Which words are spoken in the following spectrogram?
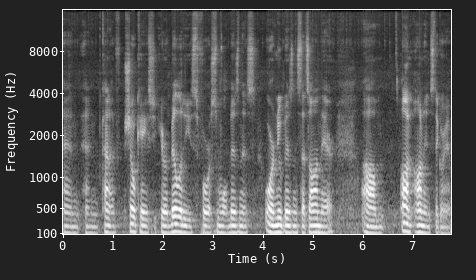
and, and kind of showcase your abilities for a small business or a new business that's on there um, on, on Instagram.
